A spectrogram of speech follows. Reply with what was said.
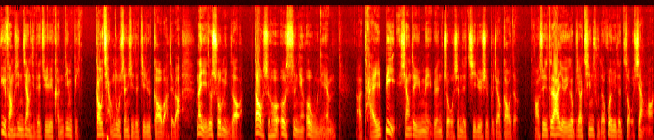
预防性降息的几率肯定比高强度升息的几率高吧，对吧？那也就说明着，到时候二四年、二五年啊，台币相对于美元走升的几率是比较高的。好，所以大家有一个比较清楚的汇率的走向啊。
